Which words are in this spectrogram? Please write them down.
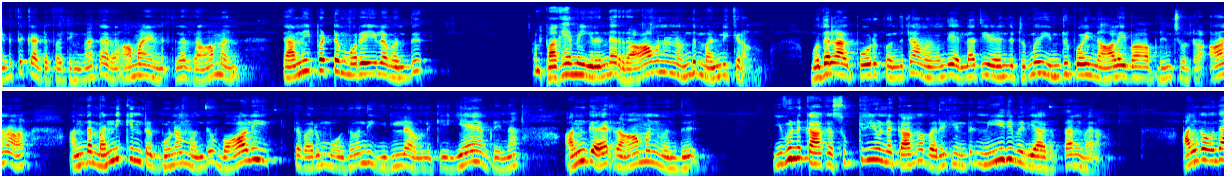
எடுத்துக்காட்டு பார்த்திங்கனாக்கா ராமாயணத்தில் ராமன் தனிப்பட்ட முறையில் வந்து பகைமை இருந்த ராவணனை வந்து மன்னிக்கிறான். முதல் நாள் போருக்கு வந்துட்டு அவன் வந்து எல்லாத்தையும் எழுந்துட்டு இருக்கும்போது இன்று போய் நாளை வா அப்படின்னு சொல்கிறான் ஆனால் அந்த மன்னிக்கின்ற குணம் வந்து வாலிகிட்ட வரும்போது வந்து இல்லை அவனுக்கு. ஏன் அப்படின்னா அங்கே ராமன் வந்து இவனுக்காக சுக்ரீவனுக்காக வருகின்ற நீதிபதியாகத்தான் வரான். அங்கே வந்து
